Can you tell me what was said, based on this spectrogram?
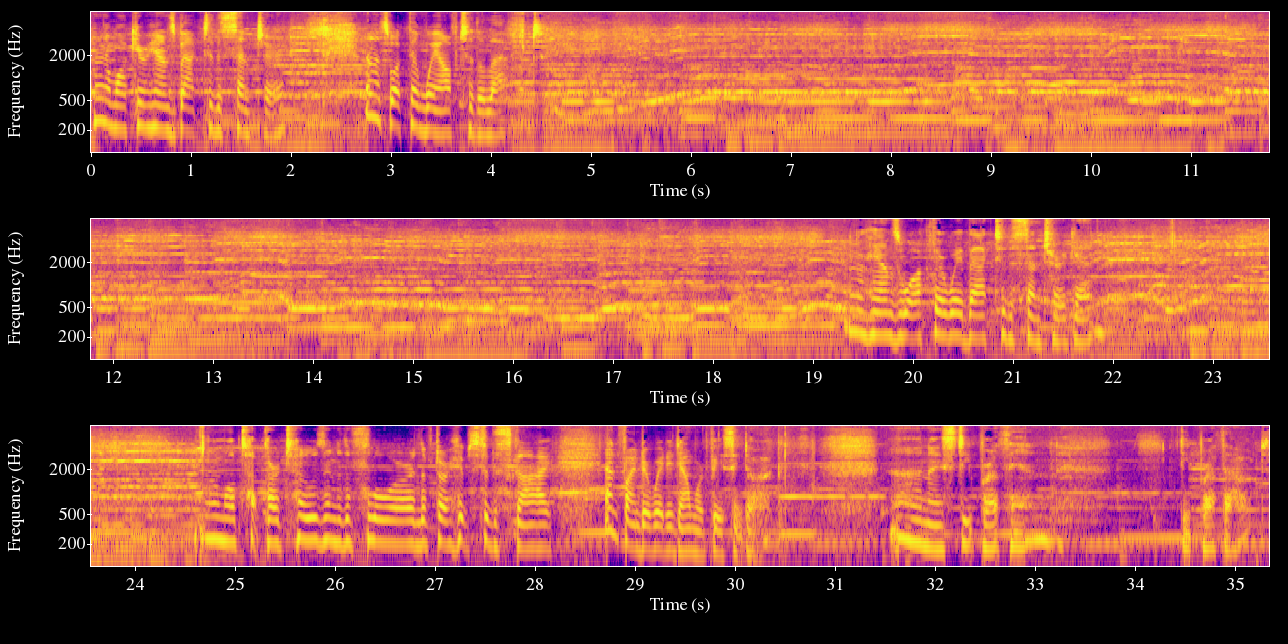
And walk your hands back to the center. And let's walk them way off to the left. And hands walk their way back to the center again. And we'll tuck our toes into the floor, lift our hips to the sky, and find our way to downward facing dog. Nice deep breath in, deep breath out.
